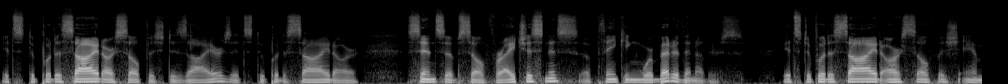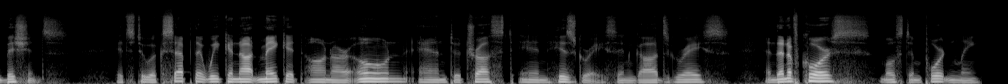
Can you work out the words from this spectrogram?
It's to put aside our selfish desires. It's to put aside our sense of self righteousness, of thinking we're better than others. It's to put aside our selfish ambitions. It's to accept that we cannot make it on our own and to trust in His grace, in God's grace. And then, of course, most importantly,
